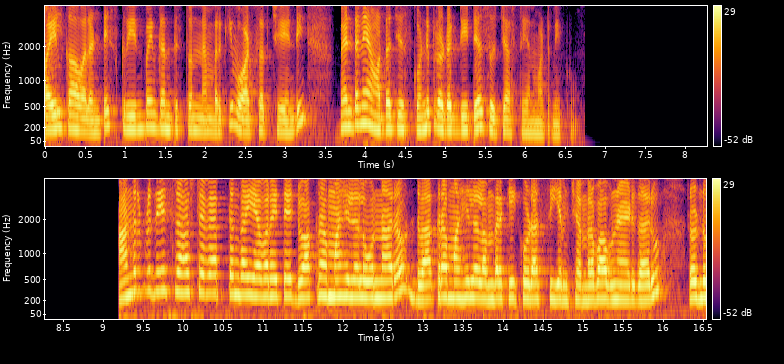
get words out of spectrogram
ఆయిల్ కావాలంటే స్క్రీన్ పైన కనిపిస్తున్న నెంబర్కి వాట్సాప్ చేయండి. వెంటనే ఆర్డర్ చేసుకోండి ప్రొడక్ట్ డీటెయిల్స్ వచ్చేస్తాయి అనమాట మీకు. ఆంధ్రప్రదేశ్ రాష్ట్ర వ్యాప్తంగా ఎవరైతే డ్వాక్రా మహిళలు ఉన్నారో డ్వాక్రా మహిళలందరికీ కూడా సీఎం చంద్రబాబు నాయుడు గారు రెండు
